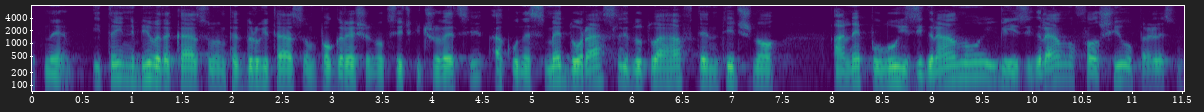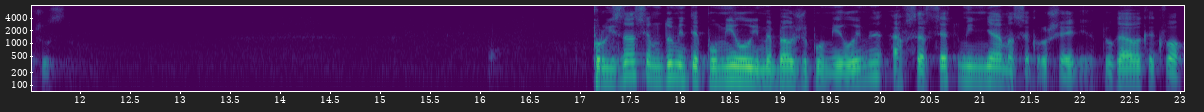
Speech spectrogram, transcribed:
от нея. И тъй не бива да казваме пред другите, аз съм по-грешен от всички човеци, ако не сме дорасли до това автентично, а не полуизиграно или изиграно, фалшиво, прелесно чувство. Произнасям думите помилуй ме, Боже, помилуй ме, а в сърцето ми няма съкрушение. Тогава какво?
